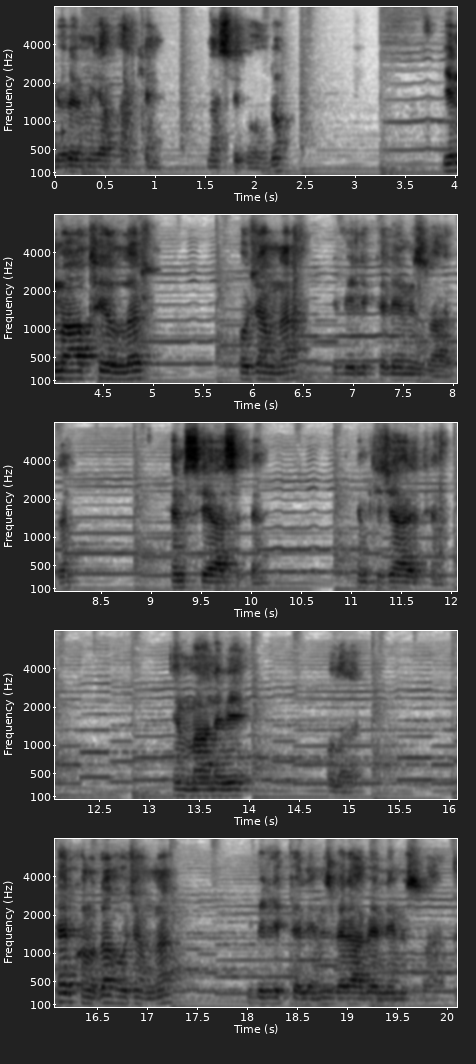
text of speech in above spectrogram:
görevimi yaparken nasip oldu. 26 yıldır hocamla bir birlikteliğimiz vardı. Hem siyaseten, hem ticareten, hem manevi olarak her konuda hocamla bir birlikteliğimiz, beraberliğimiz vardı.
